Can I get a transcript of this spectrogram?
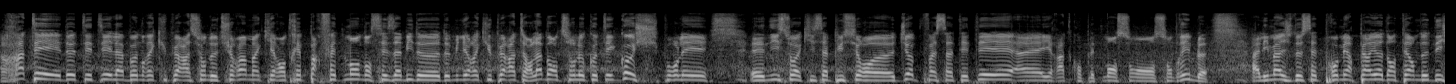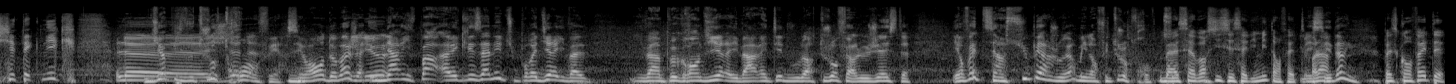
raté de Tété. La bonne récupération de Thuram hein, qui est rentré parfaitement dans ses habits de, de milieu récupérateur. La borde sur le côté gauche pour les euh, Niçois qui s'appuient sur euh, Diop face à Tété. Il rate complètement son, son dribble. À l'image de cette première période en termes de déchets techniques. Le Diop, il veut toujours trop en faire. C'est vraiment dommage. milieu- Il n'arrive pas. Avec les années, tu pourrais dire il va, il va un peu grandir et il va arrêter de vouloir toujours faire le geste. Et en fait, c'est un super joueur, mais il en fait toujours trop. Bah, savoir si c'est sa limite en fait. Mais c'est dingue. Parce qu'en fait,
